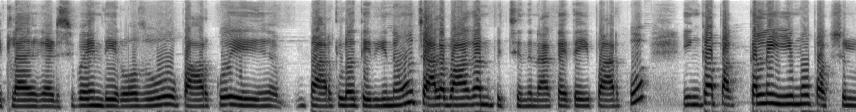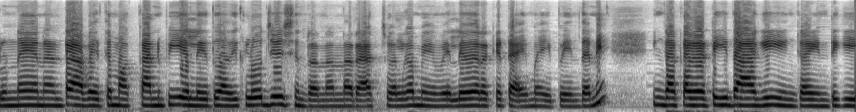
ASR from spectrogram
ఇట్లా గడిచిపోయింది. ఈరోజు పార్కు ఈ పార్కులో తిరిగినాము. చాలా బాగా అనిపించింది నాకైతే ఈ పార్కు. ఇంకా పక్కనే ఈము పక్షులు ఉన్నాయని అంటే అవైతే మాకు కనిపించలేదు అది క్లోజ్ చేసిండ్రు అని అన్నారు. యాక్చువల్గా మేము వెళ్ళే వరకే టైం అయిపోయిందని. ఇంకా అక్కడ టీ తాగి ఇంకా ఇంటి ఇంటికి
